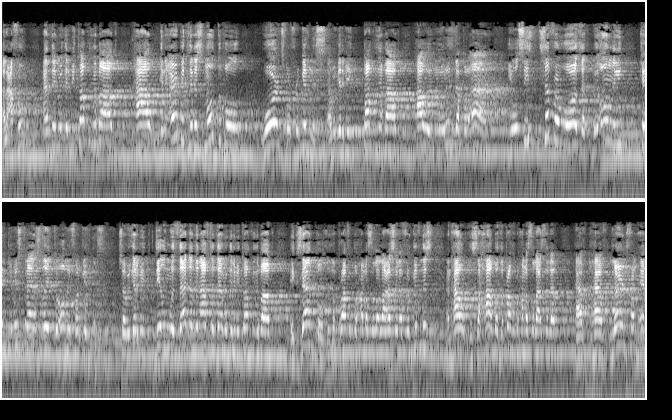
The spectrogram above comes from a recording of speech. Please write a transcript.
Al-afu. And then we're going to be talking about how in Arabic there is multiple words for forgiveness. And we're going to be talking about how when you read the Quran, you will see several words that we only tend to mistranslate to only forgiveness. So we're going to be dealing with that, and then after that we're going to be talking about examples of the Prophet Muhammad sallallahu forgiveness and how the Sahaba of the Prophet Muhammad sallallahu have, have learned from him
